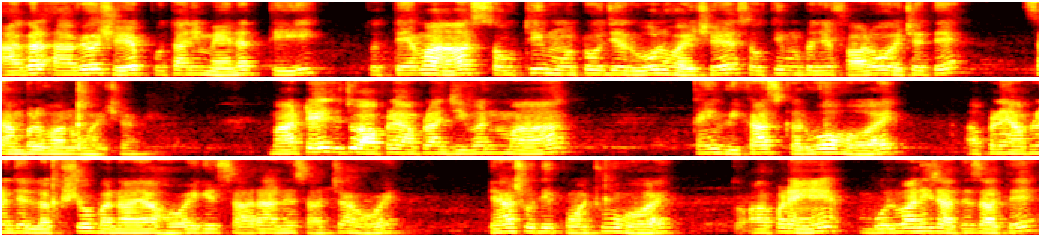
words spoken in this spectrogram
આગળ આવ્યો છે, પોતાની મહેનતથી, તો તેમાં સૌથી મોટો જે રોલ હોય છે, સૌથી મોટો જે ફાળો હોય છે તે સાંભળવાનો હોય છે. માટે જ જો આપણે આપણા જીવનમાં કંઈ વિકાસ કરવો હોય, આપણે આપણા જે લક્ષ્યો બનાવ્યા હોય કે સારા અને સાચા હોય, ત્યાં સુધી પહોંચવું હોય, તો આપણે બોલવાની સાથે સાથે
